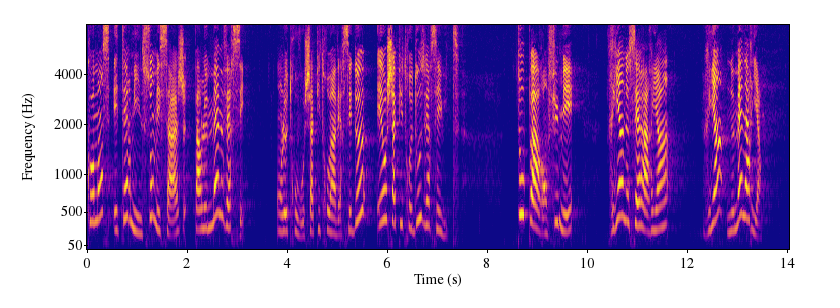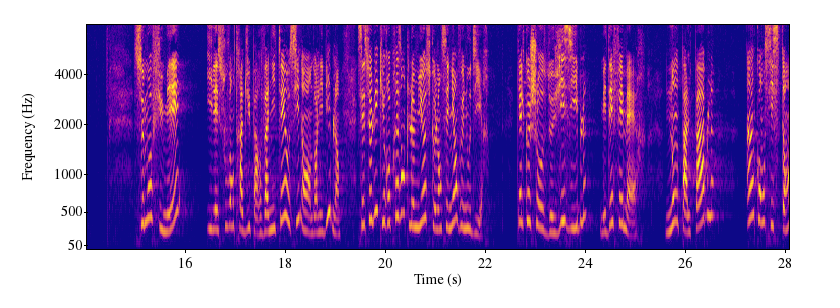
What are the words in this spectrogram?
commence et termine son message par le même verset. On le trouve au chapitre 1, verset 2 et au chapitre 12, verset 8. Tout part en fumée, rien ne sert à rien, rien ne mène à rien. Ce mot fumée, il est souvent traduit par vanité aussi dans, dans les Bibles. C'est celui qui représente le mieux ce que l'enseignant veut nous dire quelque chose de visible, mais d'éphémère, non palpable, inconsistant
